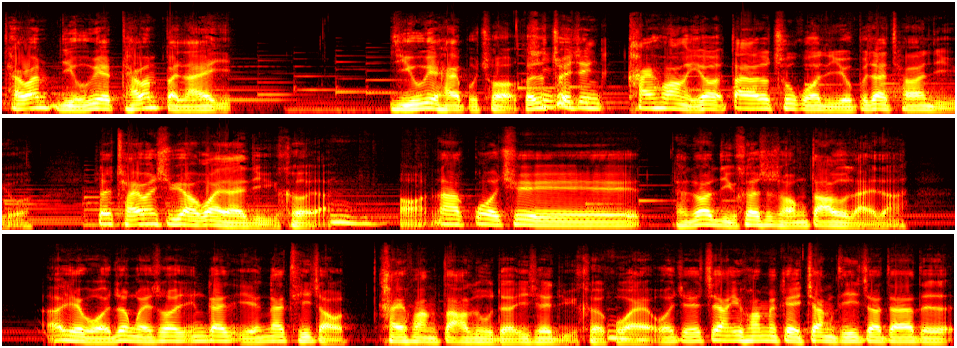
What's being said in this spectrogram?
台湾旅游业，台湾本来旅游业还不错，可是最近开放以后，大家都出国旅游，不在台湾旅游，所以台湾需要外来旅客的。嗯。哦，那过去很多旅客是从大陆来的，而且我认为说应该也应该提早。开放大陆的一些旅客过来，我觉得这样一方面可以降低大家的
